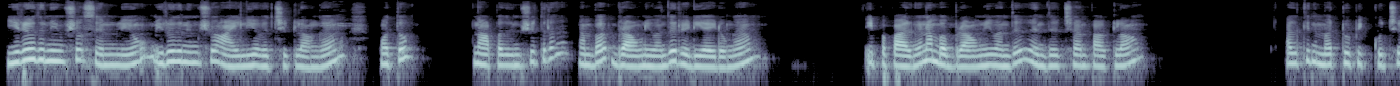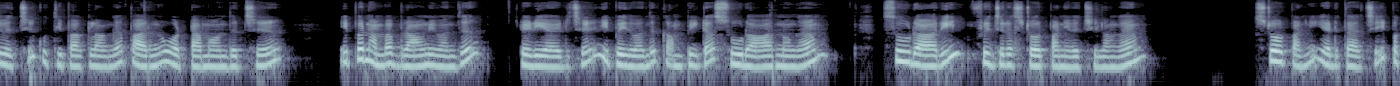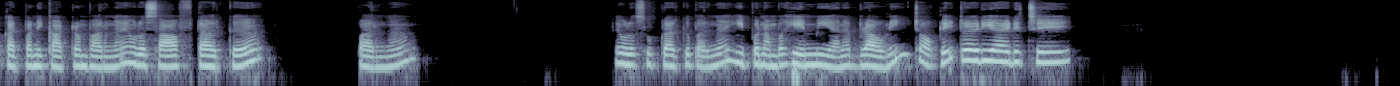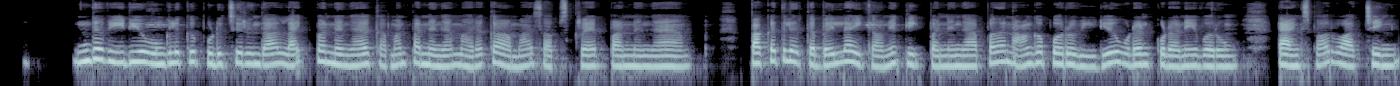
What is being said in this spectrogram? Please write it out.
இருபது நிமிஷம் சிம்லேயும் இருபது நிமிஷம் ஆயிலையும் வச்சுக்கலாங்க. மொத்தம் நாற்பது நிமிஷத்தில் நம்ம ப்ரௌனி வந்து ரெடி ஆகிடுங்க இப்போ பாருங்கள் நம்ம ப்ரௌனி வந்து வெந்துருச்சான்னு பார்க்கலாம் அதுக்கு இந்த மாதிரி டூபிக் குச்சி வச்சு குத்தி பார்க்கலாங்க பாருங்கள் ஒட்டாமல் வந்துடுச்சு இப்போ நம்ம ப்ரௌனி வந்து ரெடி ஆகிடுச்சு இப்போ இது வந்து கம்ப்ளீட்டாக சூடு ஆறணுங்க சூடு ஆறி ஃப்ரிட்ஜில் ஸ்டோர் பண்ணி வச்சிடலாங்க. ஸ்டோர் பண்ணி எடுத்தாச்சு. இப்போ கட் பண்ணி காட்டுறோம் பாருங்கள் எவ்வளோ சாஃப்டாக இருக்குது பாருங்கள் எவ்வளோ சூப்பராக இருக்குது பாருங்கள் இப்போ நம்ம ஹெம்மியான ப்ரௌனி சாக்லேட் ரெடி ஆகிடுச்சு இந்த வீடியோ உங்களுக்கு பிடிச்சிருந்தா லைக் பண்ணுங்கள் கமெண்ட் பண்ணுங்கள் மறக்காமல் சப்ஸ்கிரைப் பண்ணுங்கள் பக்கத்தில் இருக்க பெல் ஐக்கானே கிளிக் பண்ணுங்கள் அப்போ தான் நாங்கள் போடுற வீடியோ உடனுக்குடனே வரும். தேங்க்ஸ் ஃபார் வாட்சிங்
